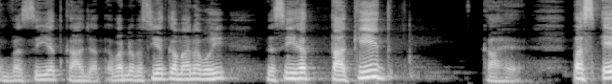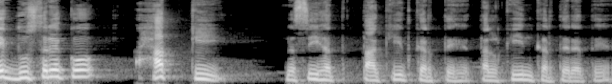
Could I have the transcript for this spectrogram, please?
وسیعت کہا جاتا ہے۔ ورنہ وسیعت کا معنی وہی نصیحت، تاکید کا ہے۔ بس ایک دوسرے کو حق کی نصیحت، تاکید کرتے ہیں، تلقین کرتے رہتے ہیں۔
